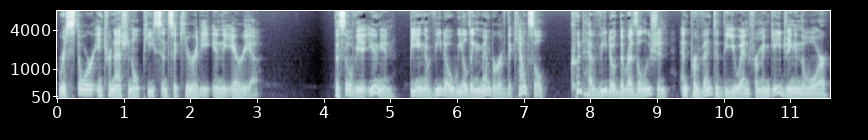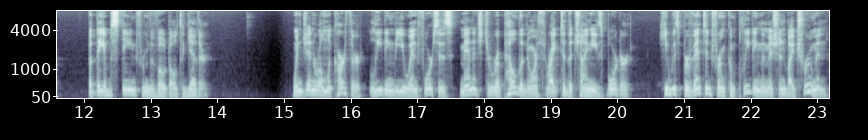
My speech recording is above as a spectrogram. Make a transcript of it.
restore international peace and security in the area. The Soviet Union, being a veto wielding member of the Council, could have vetoed the resolution and prevented the UN from engaging in the war, but they abstained from the vote altogether. When General MacArthur, leading the UN forces, managed to repel the North right to the Chinese border, he was prevented from completing the mission by Truman,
